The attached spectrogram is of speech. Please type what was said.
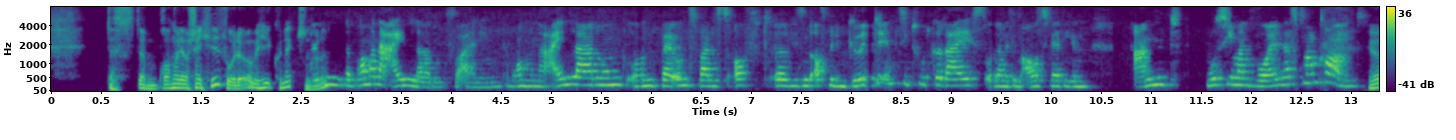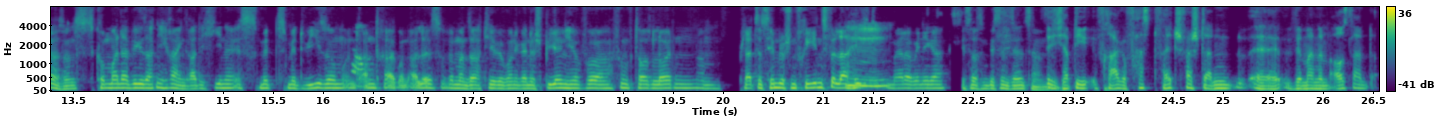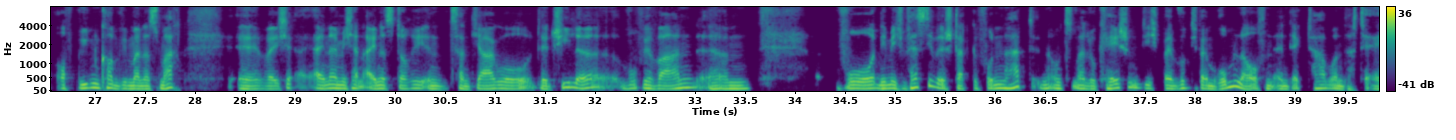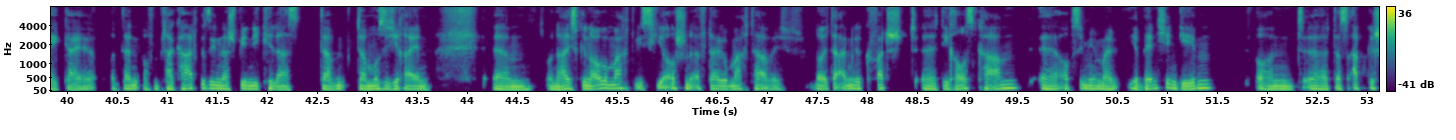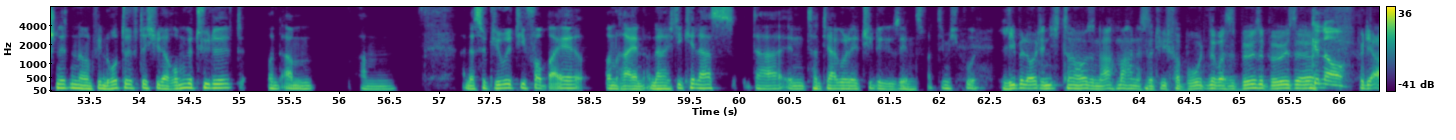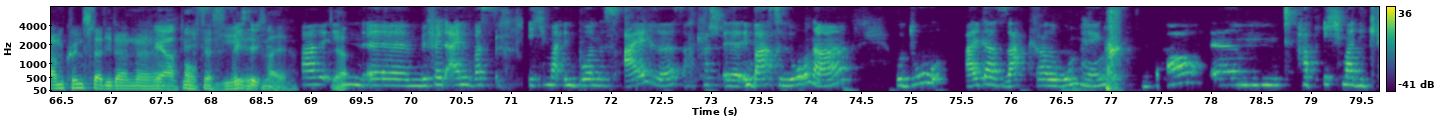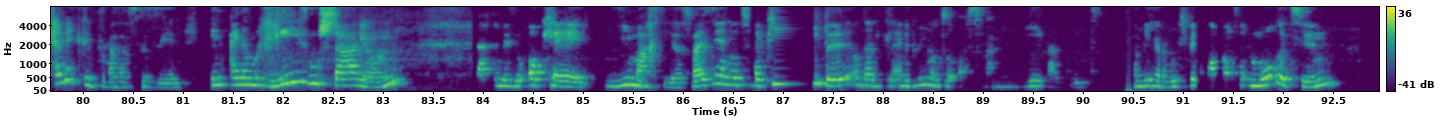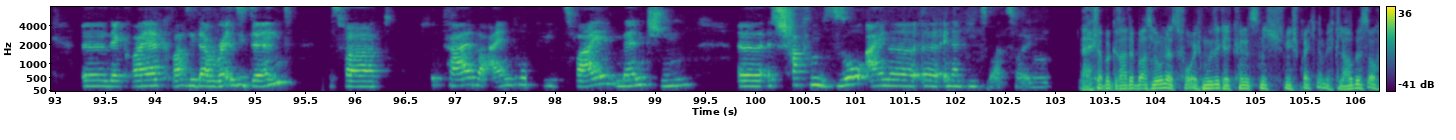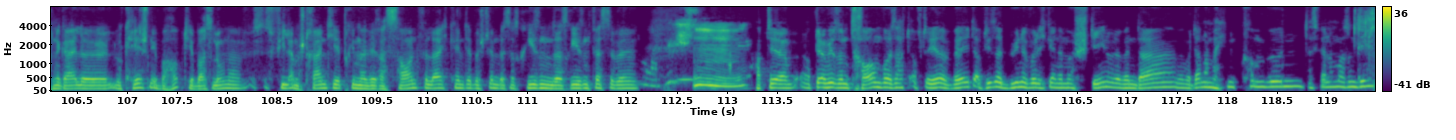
das, da braucht man ja wahrscheinlich Hilfe oder irgendwelche Connections, oder? Da braucht man eine Einladung vor allen Dingen. Da braucht man eine Einladung und bei uns war das oft, äh, wir sind oft mit dem Goethe-Institut gereist oder mit dem Auswärtigen Amt. Muss jemand wollen, dass man kommt. Ja, sonst kommt man da wie gesagt nicht rein. Gerade China ist mit mit Visum und Genau. Antrag und alles. Und wenn man sagt, hier, wir wollen gerne spielen hier vor 5000 Leuten am Platz des himmlischen Friedens vielleicht, Mhm. mehr oder weniger, ist das ein bisschen seltsam. Ich habe die Frage fast falsch verstanden, äh, wenn man im Ausland auf Bühnen kommt, wie man das macht, äh, weil ich erinnere mich an eine Story in Santiago de Chile, wo wir waren, ähm, wo nämlich ein Festival stattgefunden hat in irgendeiner Location, die ich beim wirklich beim Rumlaufen entdeckt habe und dachte, ey geil, und dann auf dem Plakat gesehen, da spielen die Killers, da, da muss ich rein. Ähm, und da habe ich es genau gemacht, wie ich es hier auch schon öfter gemacht habe. Ich Leute angequatscht, äh, die rauskamen, äh, ob sie mir mal ihr Bändchen geben und äh, das abgeschnitten und wie notdürftig wieder rumgetüdelt und am, am an der Security vorbei und rein. Und dann habe ich die Killers da in Santiago de Chile gesehen. Das war ziemlich cool. Liebe Leute, nicht zu Hause nachmachen, das ist natürlich verboten. Sowas ist böse, böse. Genau. Für die armen Künstler, die dann äh, Ja, auf das jeden richtig. Fall. Gerade Ja. in, äh, mir fällt ein, was ich mal in Buenos Aires, ach Quatsch, äh, in Barcelona, wo du alter Sack gerade rumhängst, da ähm, habe ich mal die Chemical Brothers gesehen. In einem riesen Stadion. Dachte mir so, okay, wie macht ihr das? Weil es sind ja nur zwei People und dann die kleine Bühne und so. Oh, es war mega gut. War mega gut. Ich bin damals mit Moritz hin. Äh, der war ja quasi da Resident. Es war total beeindruckt, wie zwei Menschen äh, es schaffen, so eine äh, Energie zu erzeugen. Ja, ich glaube, gerade Barcelona ist für euch Musiker, ich kann jetzt nicht, nicht sprechen, aber ich glaube, es ist auch eine geile Location überhaupt hier. Barcelona es ist viel am Strand hier, Primavera Sound vielleicht, kennt ihr bestimmt, das ist das Riesen, das Riesenfestival. Mhm. Habt ihr, habt ihr irgendwie so einen Traum, wo ihr sagt, auf der Welt, auf dieser Bühne würde ich gerne mal stehen oder wenn da, wenn wir da nochmal hinkommen würden, das wäre nochmal so ein Ding?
